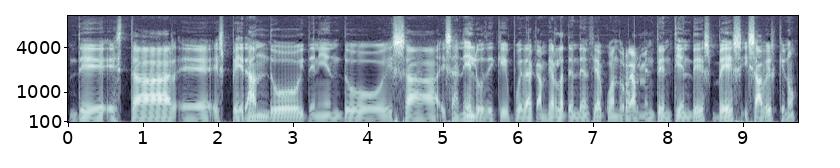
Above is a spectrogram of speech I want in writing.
de estar eh, esperando y teniendo esa, ese anhelo de que pueda cambiar la tendencia cuando realmente entiendes, ves y sabes que no,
